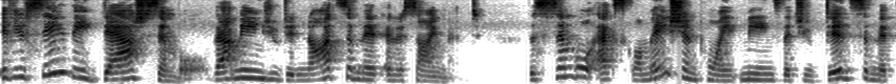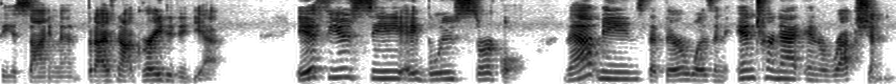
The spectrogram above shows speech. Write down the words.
If you see the dash symbol, that means you did not submit an assignment. The symbol exclamation point means that you did submit the assignment, but I've not graded it yet. If you see a blue circle, that means that there was an internet interruption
